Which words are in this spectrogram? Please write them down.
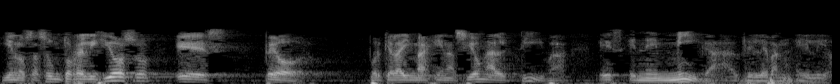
Y en los asuntos religiosos es peor, porque la imaginación altiva es enemiga del Evangelio.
